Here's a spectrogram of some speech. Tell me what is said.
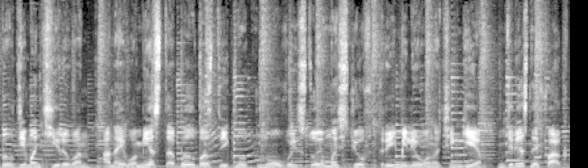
был демонтирован, а на его место был воздвигнут новой стоимостью в 3 миллиона тенге. Интересный факт.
